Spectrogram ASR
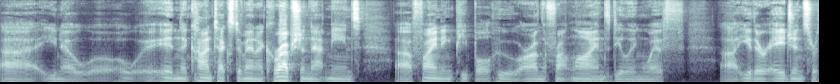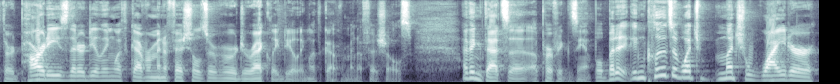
uh, you know, in the context of anti-corruption, that means uh, finding people who are on the front lines dealing with uh, either agents or third parties that are dealing with government officials or who are directly dealing with government officials. I think that's a, a perfect example. But it includes a much, much wider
